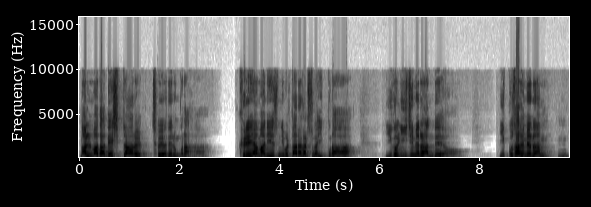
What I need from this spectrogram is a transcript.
날마다 내 십자가를 져야 되는구나. 그래야만 예수님을 따라갈 수가 있구나. 이걸 잊으면 안 돼요. 잊고 살으면은 음?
